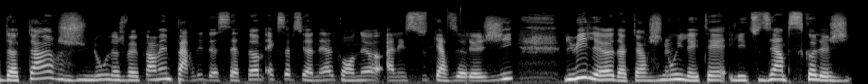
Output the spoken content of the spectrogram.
docteur Junot, là, je vais quand même parler de cet homme exceptionnel qu'on a à l'Institut de cardiologie. Lui, là, docteur Junot, il était, il étudiait en psychologie.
